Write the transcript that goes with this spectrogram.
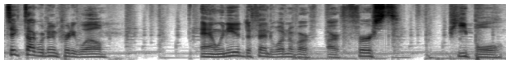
on TikTok we're doing pretty well, and we need to defend one of our our first people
